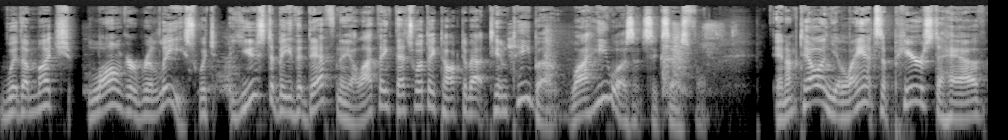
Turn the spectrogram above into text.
with a much longer release, which used to be the death knell. I think that's what they talked about Tim Tebow, why he wasn't successful. And I'm telling you, Lance appears to have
